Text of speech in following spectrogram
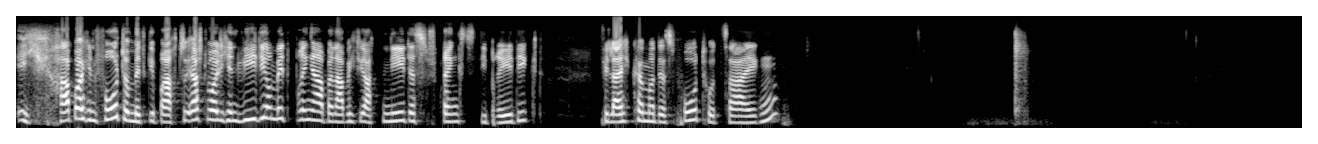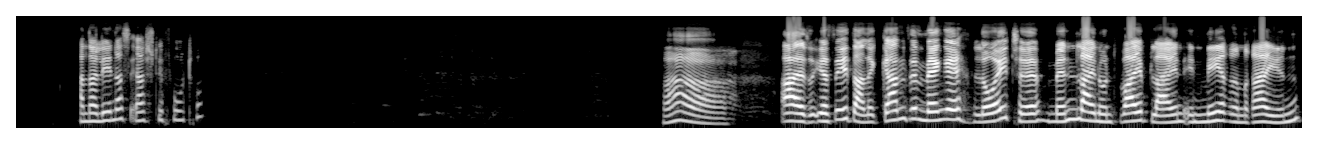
ich habe euch ein Foto mitgebracht. Zuerst wollte ich ein Video mitbringen, aber dann habe ich gedacht, nee, das sprengt die Predigt. Vielleicht können wir das Foto zeigen. Annalenas erste Foto. Ah, also ihr seht da eine ganze Menge Leute, Männlein und Weiblein in mehreren Reihen.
